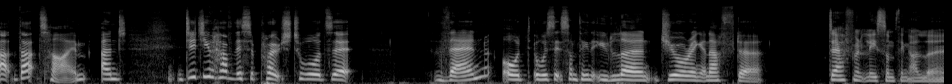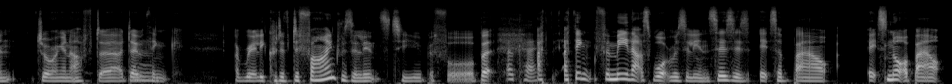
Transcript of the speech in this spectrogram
at that time? And did you have this approach towards it then, or was it something that you learned during and after? definitely something I learned during and after. I don't hmm. think I really could have defined resilience to you before, but Okay. I, th- I think for me that's what resilience is. Is it's about it's not about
